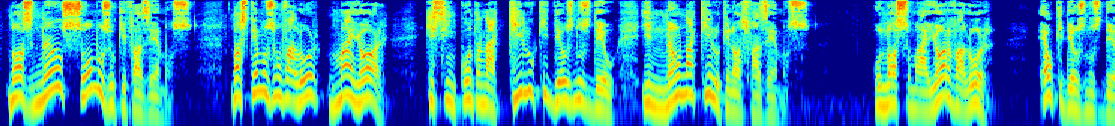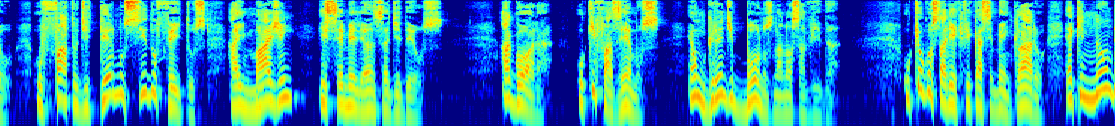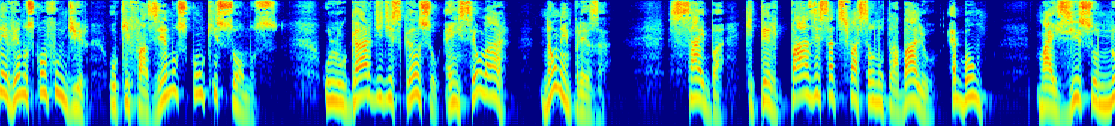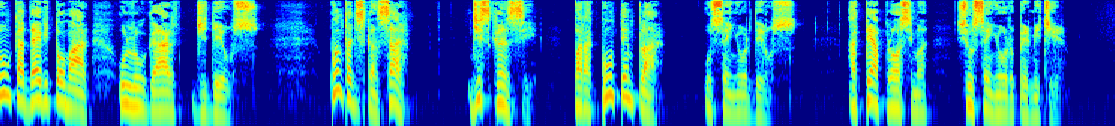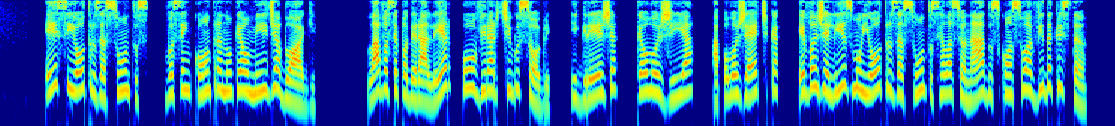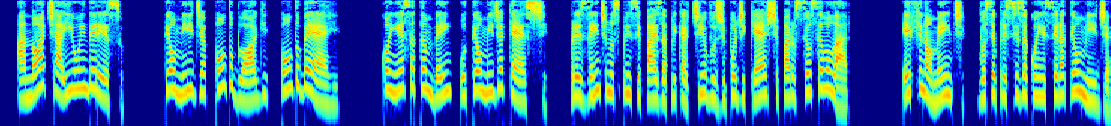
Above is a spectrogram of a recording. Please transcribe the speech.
Nós não somos o que fazemos. Nós temos um valor maior que se encontra naquilo que Deus nos deu e não naquilo que nós fazemos. O nosso maior valor é o que Deus nos deu, o fato de termos sido feitos à imagem e semelhança de Deus. Agora, o que fazemos é um grande bônus na nossa vida. O que eu gostaria que ficasse bem claro é que não devemos confundir o que fazemos com o que somos. O lugar de descanso é em seu lar, não na empresa. Saiba que ter paz e satisfação no trabalho é bom, mas isso nunca deve tomar o lugar de Deus. Quanto a descansar, descanse para contemplar o Senhor Deus. Até a próxima, se o Senhor o permitir. Esse e outros assuntos você encontra no Teomídia Blog. Lá você poderá ler ou ouvir artigos sobre igreja, teologia, apologética, evangelismo e outros assuntos relacionados com a sua vida cristã. Anote aí o endereço: teomídia.blog.br. Conheça também o Teomídia Cast, presente nos principais aplicativos de podcast para o seu celular. E finalmente, você precisa conhecer a Teomídia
